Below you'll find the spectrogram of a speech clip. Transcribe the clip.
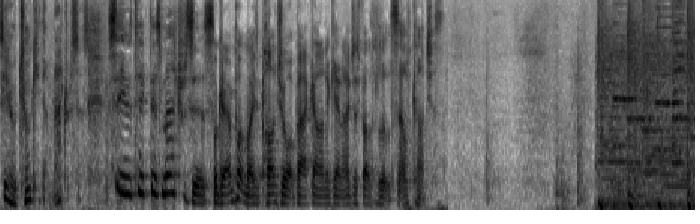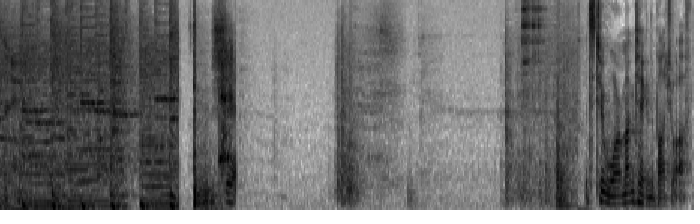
See how chunky that mattress is. See how thick this mattress is. Okay, I'm putting my poncho back on again. I just felt a little self-conscious. Shit. It's too warm. I'm taking the poncho off.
